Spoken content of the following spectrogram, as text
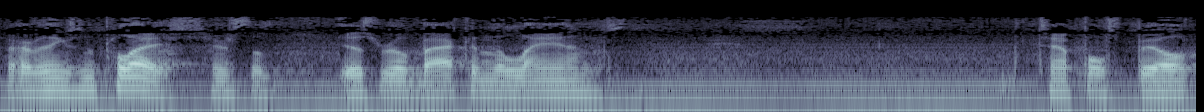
So everything's in place. Here's the Israel back in the land. The temple's built.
